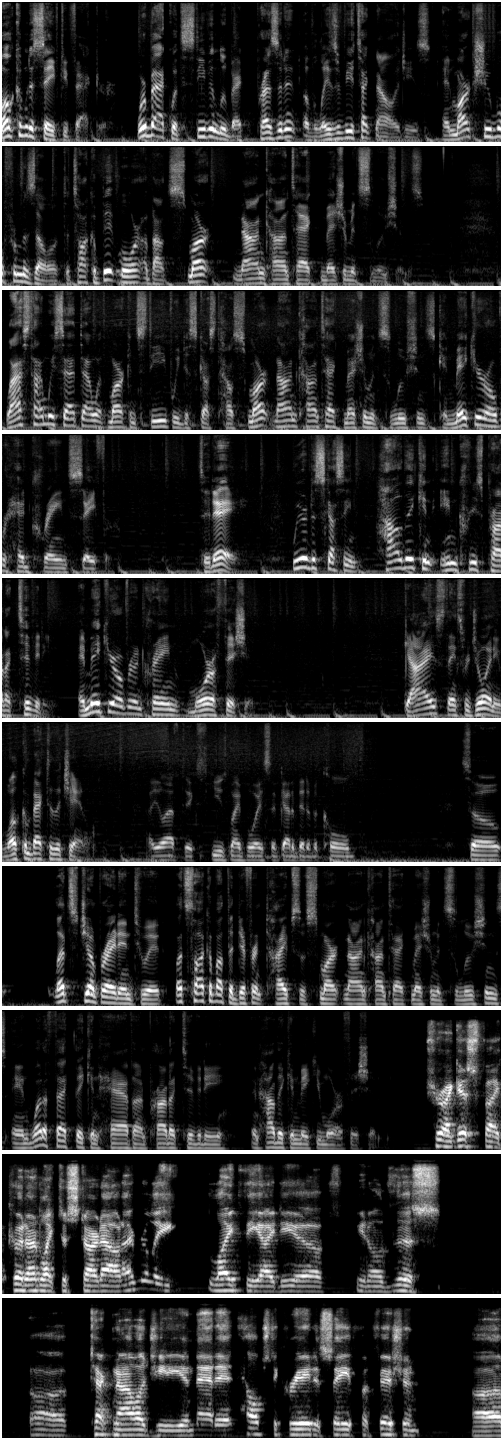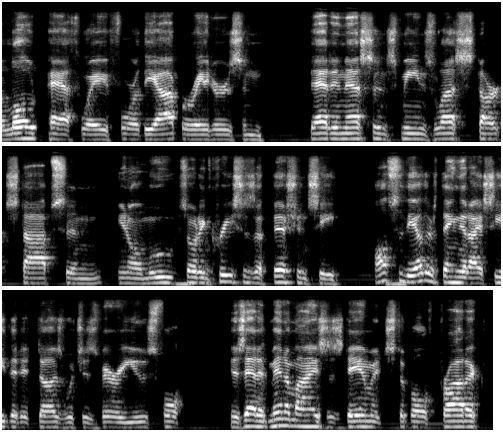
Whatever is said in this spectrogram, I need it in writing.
Welcome to Safety Factor. We're back with Steven Lubeck, president of LaserView Technologies, and Mark Shubel from Mazzella to talk a bit more about smart, non contact measurement solutions. Last time we sat down with Mark and Steve, we discussed how smart non contact measurement solutions can make your overhead crane safer. Today, we are discussing how they can increase productivity and make your overhead crane more efficient. Guys, thanks for joining. Welcome back to the channel. Uh, you'll have to excuse my voice, I've got a bit of a cold. So let's jump right into it. Let's talk about the different types of smart non contact measurement solutions and what effect they can have on productivity and how they can make you more efficient. Sure. I guess if I could, I'd like to start out. I really like the idea of, you know, this uh, technology and that it helps to create a safe, efficient uh, load pathway for the operators. And that in essence means less start stops and, you know, move. So it increases efficiency also, the other thing that I see that it does, which is very useful, is that it minimizes damage to both product,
